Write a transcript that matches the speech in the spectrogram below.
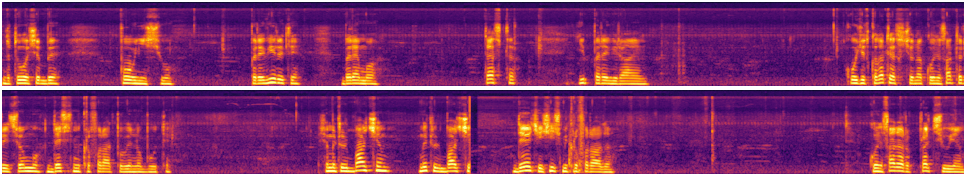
Для того, щоб повністю перевірити, беремо тестер і перевіряємо. Хочу сказати, що на конденсаторі цьому 10 мікрофарад повинно бути. Що ми тут бачимо? Ми тут бачимо 9,6 мікрофарада. Конденсатор працює.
